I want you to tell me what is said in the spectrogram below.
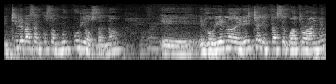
en Chile pasan cosas muy curiosas, ¿no? el gobierno de derecha que está hace cuatro años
